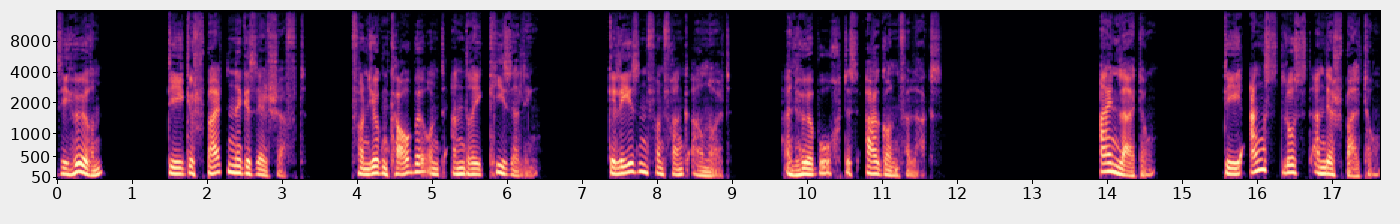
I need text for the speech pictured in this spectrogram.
Sie hören Die gespaltene Gesellschaft von Jürgen Kaube und André Kieserling. Gelesen von Frank Arnold. Ein Hörbuch des Argon Verlags. Einleitung. Die Angstlust an der Spaltung.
